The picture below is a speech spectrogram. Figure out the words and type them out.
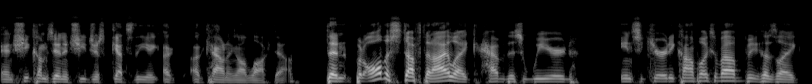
and she comes in and she just gets the accounting on lockdown. Then, but all the stuff that I like have this weird insecurity complex about because like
